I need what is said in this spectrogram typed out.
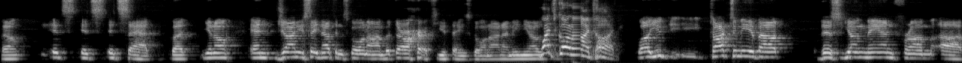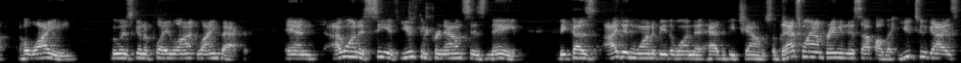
Well, it's it's it's sad, but you know. And John, you say nothing's going on, but there are a few things going on. I mean, you know, what's going on, Todd? Well, you, you talk to me about this young man from uh, Hawaii who is going to play line, linebacker, and I want to see if you can pronounce his name because I didn't want to be the one that had to be challenged. So that's why I'm bringing this up. I'll let you two guys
